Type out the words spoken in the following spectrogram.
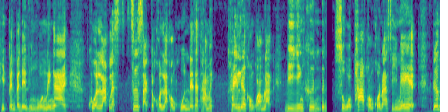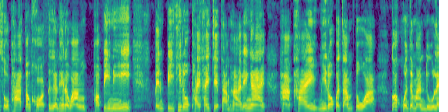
ผิดเป็นประเด็นหึงหวงได้ง่าย ควรรักและซื่อสัตย์กับคนรักของคุณ ได้จะทำให้ให้เรื่องของความรักดียิ่งขึ้น สุขภาพของคนราศีเมษเรื่องสุขภาพต้องขอเตือนให้ระวัง เพราะปีนี้เป็นปีที่โรคภัยไข้เจ็บถามหาได้ง่าย หากใครมีโรคประจำตัว ก็ควรจะหมั่นดูแล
